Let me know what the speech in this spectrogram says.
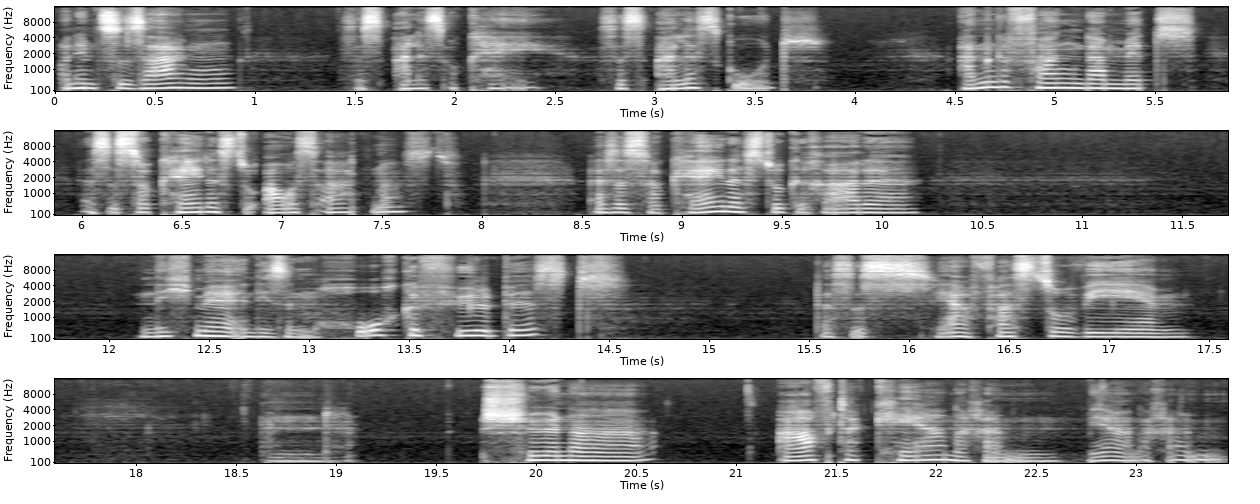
und ihm zu sagen, es ist alles okay, es ist alles gut. Angefangen damit, es ist okay, dass du ausatmest. Es ist okay, dass du gerade nicht mehr in diesem Hochgefühl bist. Das ist ja fast so wie ein schöner Aftercare nach einem, ja, nach einem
